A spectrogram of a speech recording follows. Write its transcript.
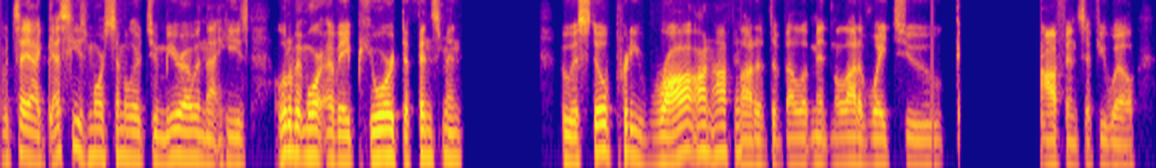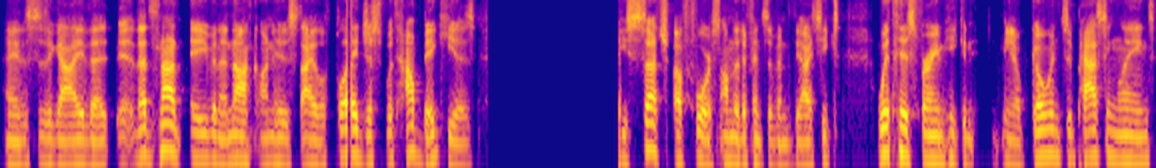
would say I guess he's more similar to Miro in that he's a little bit more of a pure defenseman who is still pretty raw on offense, a lot of development and a lot of way to offense, if you will. And this is a guy that eh, that's not even a knock on his style of play, just with how big he is. He's such a force on the defensive end of the ice. He, with his frame, he can, you know, go into passing lanes,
